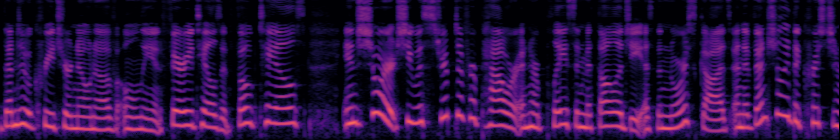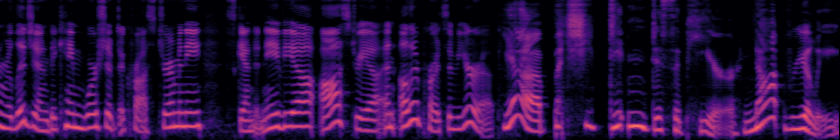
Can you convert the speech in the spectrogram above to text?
then to a creature known of only in fairy tales and folk tales. In short, she was stripped of her power and her place in mythology as the Norse gods, and eventually the Christian religion became worshipped across Germany, Scandinavia, Austria, and other parts of Europe. Yeah, but she didn't disappear. Not really.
